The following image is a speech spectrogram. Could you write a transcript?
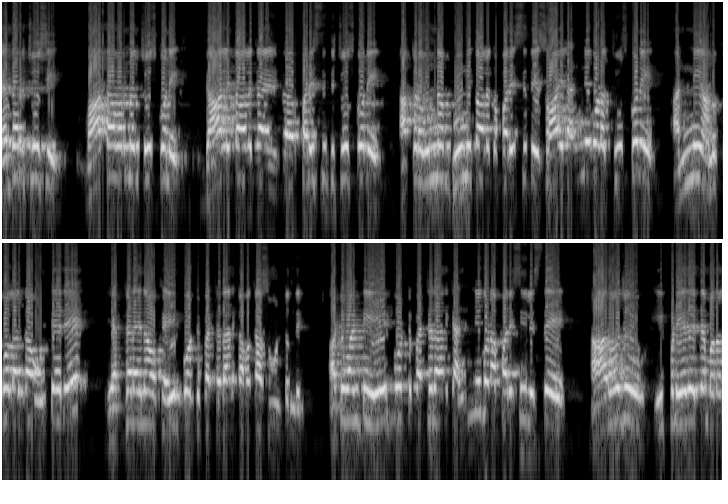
వెదర్ చూసి వాతావరణం చూసుకొని గాలి తాలూకా పరిస్థితి చూసుకొని అక్కడ ఉన్న భూమి తాలూకు పరిస్థితి సాయిల్ అన్ని కూడా చూసుకొని అన్ని అనుకూలంగా ఉంటేనే ఎక్కడైనా ఒక ఎయిర్పోర్ట్ పెట్టడానికి అవకాశం ఉంటుంది. అటువంటి ఎయిర్పోర్ట్ పెట్టడానికి అన్ని కూడా పరిశీలిస్తే ఆ రోజు ఇప్పుడు ఏదైతే మనం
